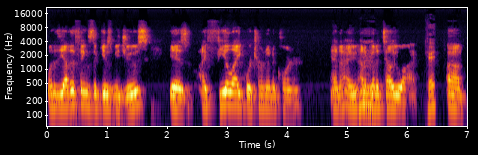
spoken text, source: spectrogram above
one of the other things that gives me juice is I feel like we're turning a corner, and I mm. and I'm hmm. going to tell you why. Okay. Um,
